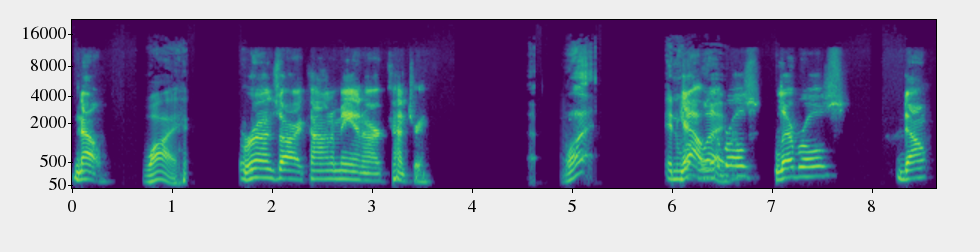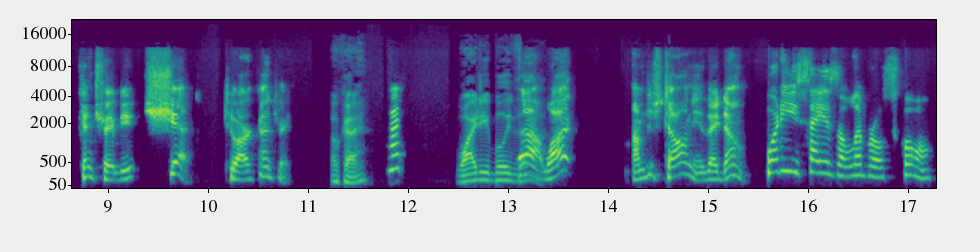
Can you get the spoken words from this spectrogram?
No, Why? ruins our economy and our country. What? In yeah, what way? liberals liberals don't contribute shit to our country. Okay. What? Why do you believe Yeah, that? what? I'm just telling you, they don't. What do you say is a liberal school?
